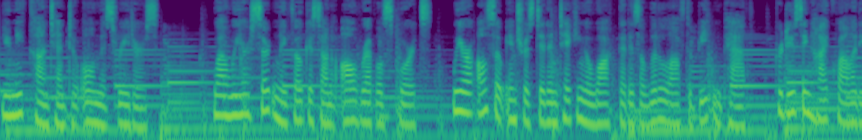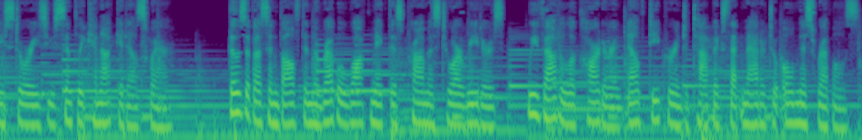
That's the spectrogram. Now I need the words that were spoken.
unique content to Ole Miss readers. While we are certainly focused on all Rebel sports, we are also interested in taking a walk that is a little off the beaten path, producing high quality stories you simply cannot get elsewhere. Those of us involved in the Rebel Walk make this promise to our readers. We vow to look harder and delve deeper into topics that matter to Ole Miss Rebels.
